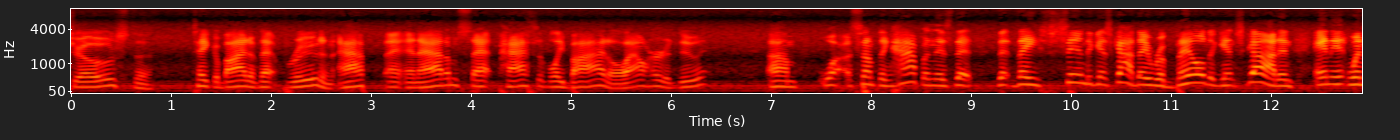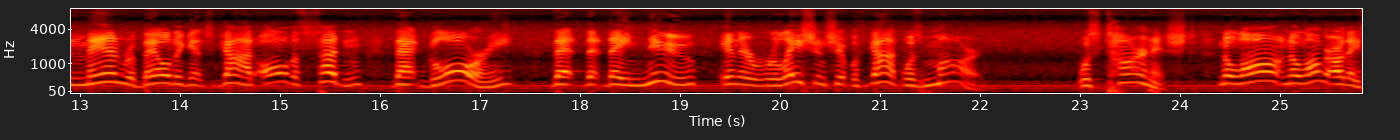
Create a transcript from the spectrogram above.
chose to take a bite of that fruit and, and Adam sat passively by to allow her to do it. Um, what, something happened is that, that they sinned against God. They rebelled against God. And, and it, when man rebelled against God, all of a sudden, that glory that, that they knew in their relationship with God was marred, was tarnished. No, long, no longer are they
